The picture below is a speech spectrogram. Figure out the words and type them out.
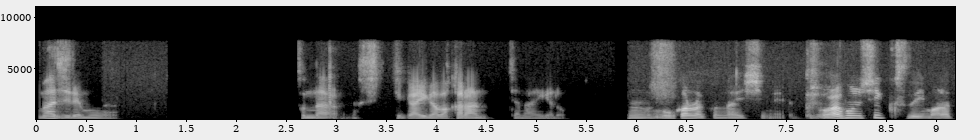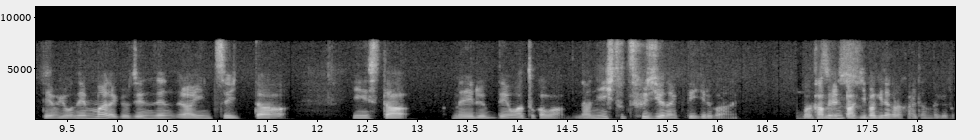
マジでもう、そんな違いが分からんじゃないけど。うん、動かなくないしね。iPhone6 で今だって4年前だけど、全然 LINE、Twitter、インスタ、メール、電話とかは何一つ不自由なくできるからね。まあ、画面バキバキだから変えたんだけど。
